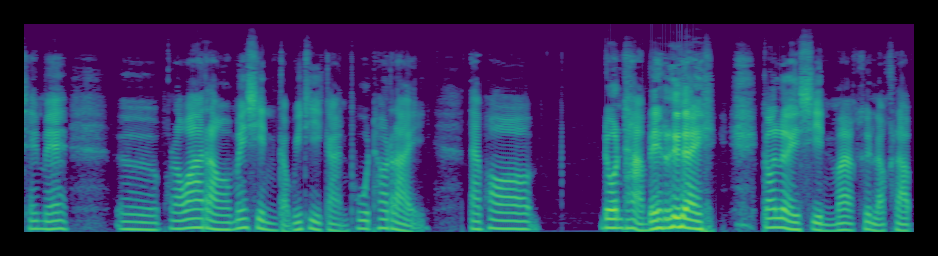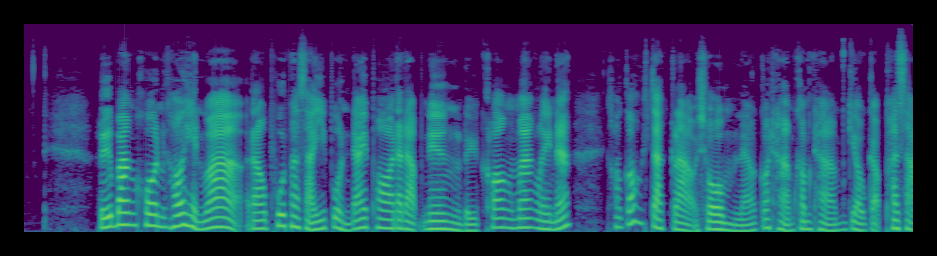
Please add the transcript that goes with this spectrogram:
ใช่ไหมเออเพราะว่าเราไม่ชินกับวิธีการพูดเท่าไหร่ แต่พอโดนถามเรื่อยๆ ก็เลยชินมากขึ้นแล้วครับ รือบางคนเขาเห็นว่าเราพูดภาษาญี่ปุ่นได้พอระดับหนึ่งหรือคล่องมากเลยนะ เขาก็จะกล่าวชมแล้วก็ถามคำถามเกี่ยวกับภาษา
